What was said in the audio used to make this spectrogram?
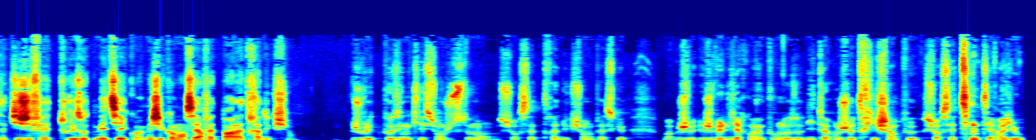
petit à petit, j'ai fait tous les autres métiers, quoi. Mais j'ai commencé en fait par la traduction. Je voulais te poser une question justement sur cette traduction parce que je, vais le dire quand même pour nos auditeurs, je triche un peu sur cette interview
